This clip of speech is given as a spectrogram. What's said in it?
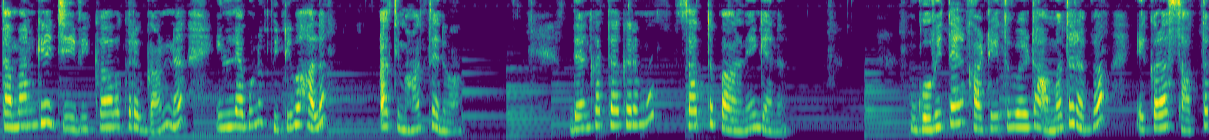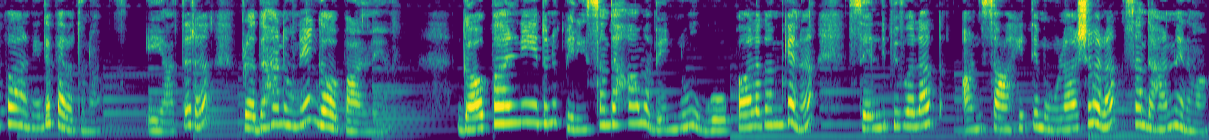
තමන්ගේ ජීවිකාව කර ගන්න ඉන් ලැබුණු පිටිවහල අතිමහත් වෙනවා. දැන් කතා කරමු සත්ව පාලනය ගැන. ගොවිතැන් කටයුතුවලට අමතරව එකල සත්ව පාලනයද පැවතුනා. ඒ අතර ප්‍රධාන වනේ ගවපාලනය. ගවපාලනය යෙදනු පිරිස් සඳහාම වෙන්න වූ ගෝපාලගම් ගැන සෙල්ලිපිවලත් අන් සාහිත්‍ය මූලාශවල සඳහන් වෙනවා.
